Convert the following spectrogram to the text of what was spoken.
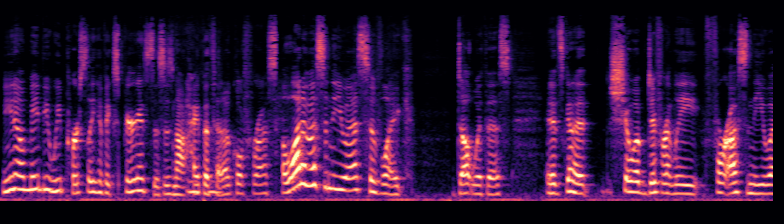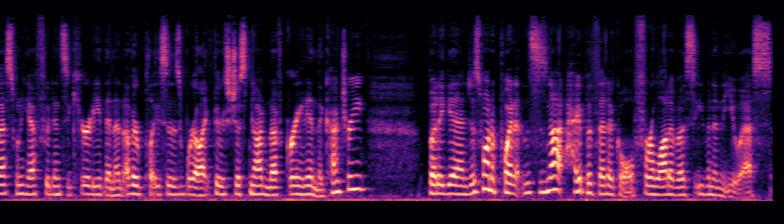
you know, maybe we personally have experienced. This is not mm-hmm. hypothetical for us. A lot of us in the US have like dealt with this and it's going to show up differently for us in the US when we have food insecurity than in other places where like there's just not enough grain in the country. But again, just want to point out this is not hypothetical for a lot of us, even in the US.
